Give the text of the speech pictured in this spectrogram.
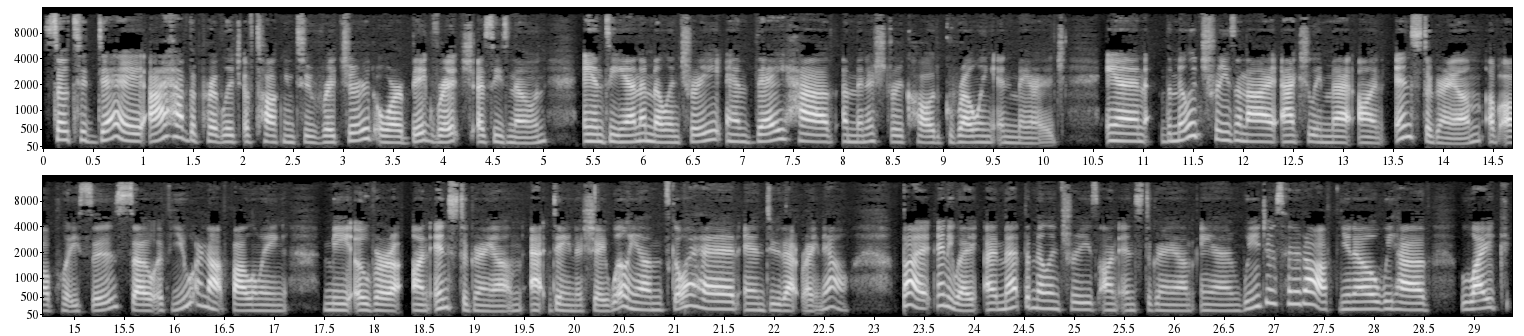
So today I have the privilege of talking to Richard, or Big Rich as he's known, and Deanna Millentree, and they have a ministry called Growing in Marriage. And the Millentrees and I actually met on Instagram, of all places. So if you are not following me over on Instagram at Dana Shea Williams, go ahead and do that right now. But anyway, I met the Millentrees on Instagram and we just hit it off. You know, we have like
